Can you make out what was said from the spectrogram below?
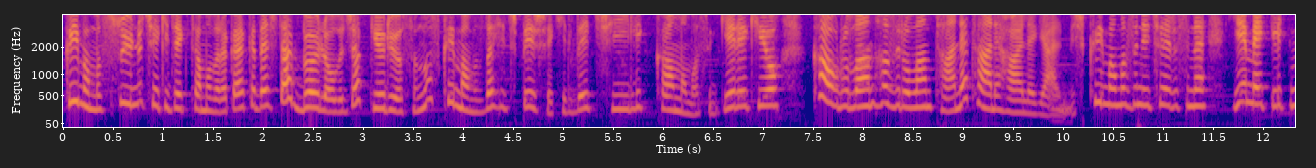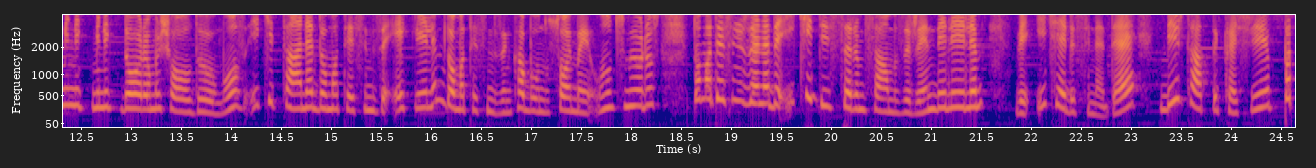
Kıymamız suyunu çekecek tam olarak arkadaşlar böyle olacak görüyorsunuz. Kıymamızda hiçbir şekilde çiğlik kalmaması gerekiyor. Kavrulan hazır olan tane tane hale gelmiş. Kıymamızın içerisine yemeklik minik minik doğramış olduğumuz iki tane domatesimizi ekleyelim. Domatesimizin kabuğunu soymayı unutmuyoruz. Domatesin üzerine de iki diş sarımsağımızı rendeleyelim ve içerisine de bir tatlı kaşığı pıt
